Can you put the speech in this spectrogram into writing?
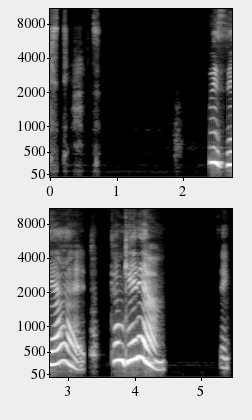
Who's that? Who's that? Come get him. Say,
